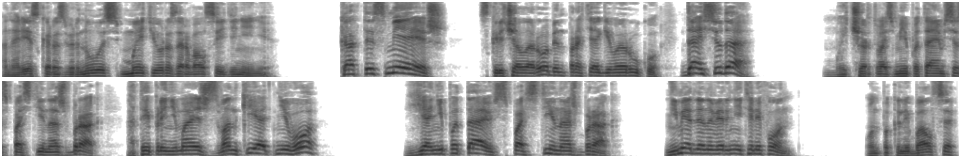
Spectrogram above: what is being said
Она резко развернулась, Мэтью разорвал соединение. «Как ты смеешь!» — скричала Робин, протягивая руку. «Дай сюда!» «Мы, черт возьми, пытаемся спасти наш брак, а ты принимаешь звонки от него?» «Я не пытаюсь спасти наш брак. Немедленно верни телефон!» Он поколебался,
